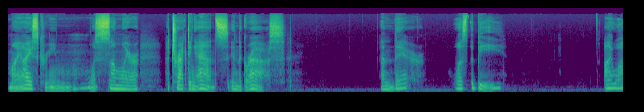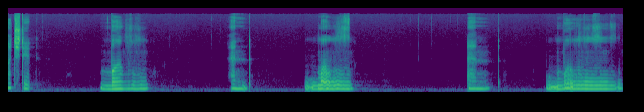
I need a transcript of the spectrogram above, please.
My ice cream was somewhere attracting ants in the grass. And there was the bee. I watched it buzz and buzz and buzz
